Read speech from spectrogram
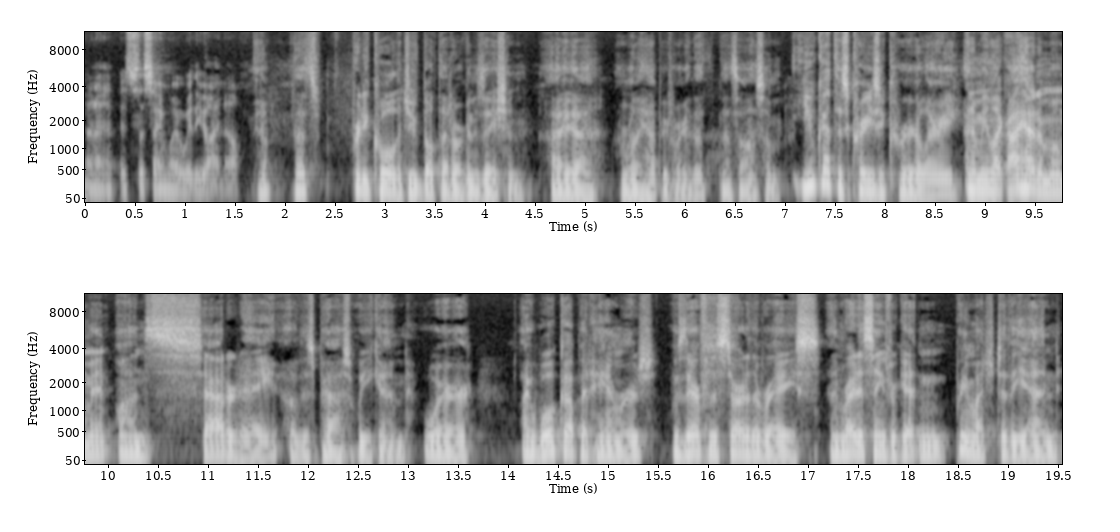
And it's the same way with you, I know. Yep. That's pretty cool that you've built that organization. I uh I'm really happy for you. That that's awesome. You've got this crazy career, Larry. And I mean, like I had a moment on Saturday of this past weekend where I woke up at Hammers, was there for the start of the race, and right as things were getting pretty much to the end,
